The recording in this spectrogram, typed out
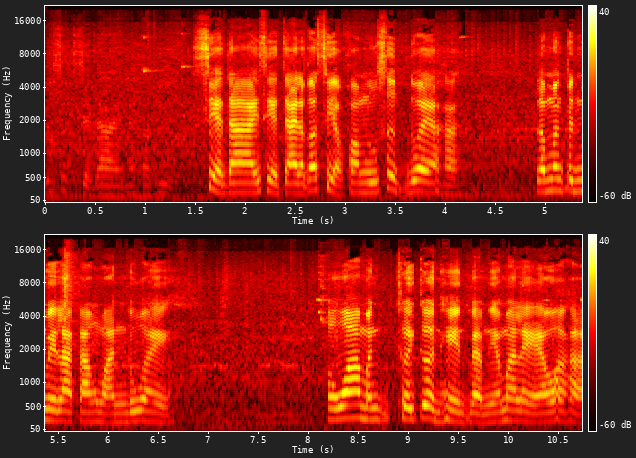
รู้สึกเสียดายไหมครับพี่ เสียดายเสียใจแล้วก็เสียความรู้สึกด้วยอะค่ะ แล้วมันเป็นเวลากลางวันด้วย เพราะว่ามันเคยเกิดเหตุแบบเนี้ยมาแล้วอะค่ะ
